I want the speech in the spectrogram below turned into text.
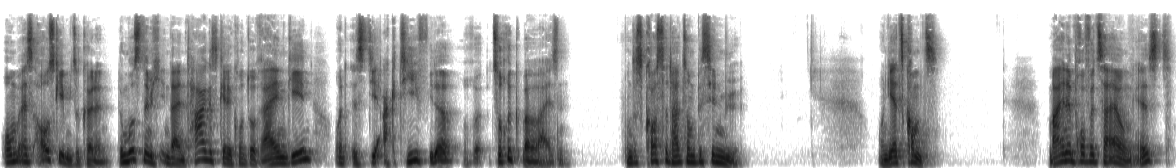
um es ausgeben zu können. Du musst nämlich in dein Tagesgeldkonto reingehen und es dir aktiv wieder zurücküberweisen. Und das kostet halt so ein bisschen Mühe. Und jetzt kommt's. Meine Prophezeiung ist,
